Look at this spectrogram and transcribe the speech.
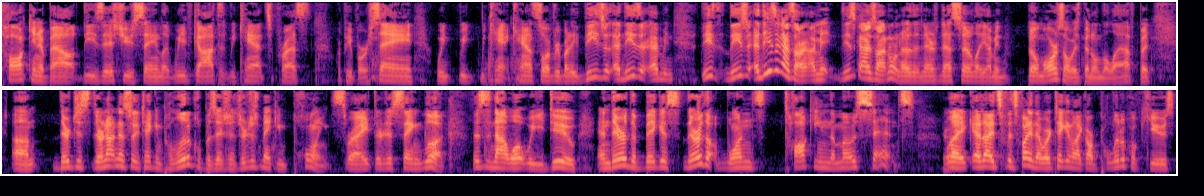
talking about these issues, saying like we've got to, we can't suppress what people are saying, we, we, we can't cancel everybody. These are and these are I mean these these and these guys are I mean these guys I don't know that they're necessarily I mean Bill Maher's always been on the left, but um, they're just they're not necessarily taking political positions. They're just making points, right? They're just saying, look, this is not what we do, and they're the biggest. They're the ones talking the most sense. Like, and it's, it's funny that we're taking like our political cues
